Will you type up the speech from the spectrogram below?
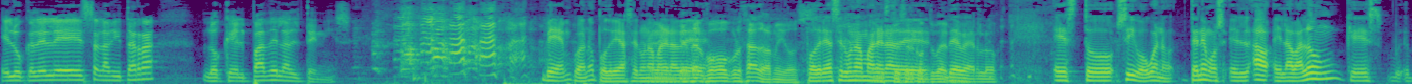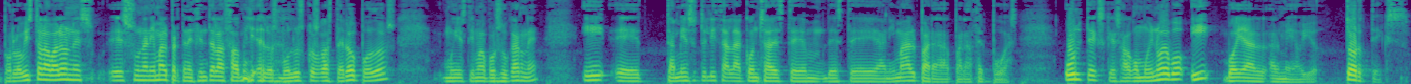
El ukelele es a la guitarra lo que el pádel al tenis. Bien, bueno, podría ser una Eh, manera de... el fuego cruzado, amigos. Podría ser una manera Esto es el de, contubernio. de verlo. Esto, sigo, bueno, tenemos el, ah, el abalón, que es, por lo visto el abalón es, es un animal perteneciente a la familia de los moluscos gasterópodos, muy estimado por su carne, y eh, también se utiliza la concha de este, de este animal para, para hacer púas. Ultex, que es algo muy nuevo, y voy al, al meollo. Tortex.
